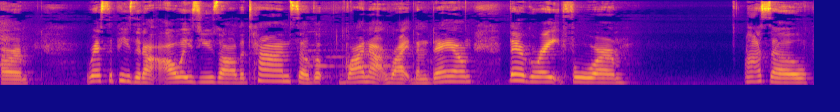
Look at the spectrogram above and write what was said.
or recipes that I always use all the time. So why not write them down? They're great for also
